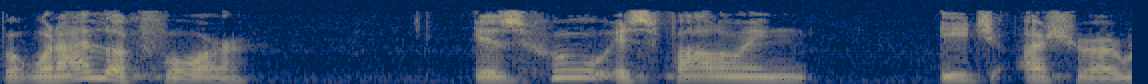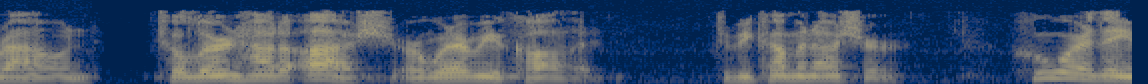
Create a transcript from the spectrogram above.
But what I look for is who is following each usher around to learn how to ush, or whatever you call it, to become an usher. Who are they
